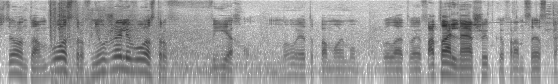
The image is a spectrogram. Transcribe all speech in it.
Что он там? В остров? Неужели в остров въехал? Ну, это, по-моему, была твоя фатальная ошибка, Франциско.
